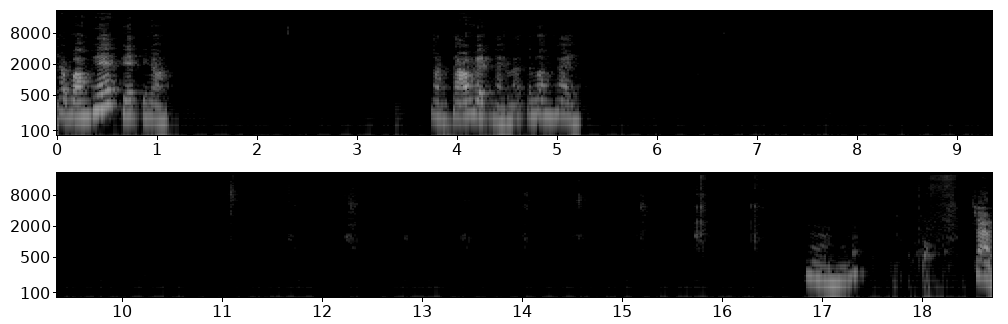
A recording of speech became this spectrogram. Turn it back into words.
จ้าบองเพชรเพชรพี่น้องน้องสาวเพชรไหนมาจากเมืองไทยอืมจับ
